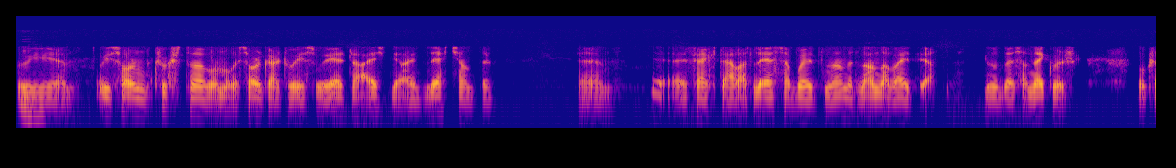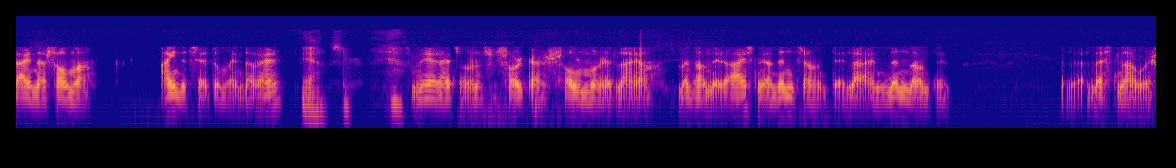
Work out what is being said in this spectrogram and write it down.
vi vi sån krukstøv och vi sorgar till så är det til ni en lättjante ehm effekt av att läsa bøkene med landa vet jag nu det lesa nekurs Ukraina salma eine tredje om enda vær. Ja, så. Ja. Som er et sånn sorgar salmor eller ja, men han er eisni en lindrand eller en linnande lesna hour.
